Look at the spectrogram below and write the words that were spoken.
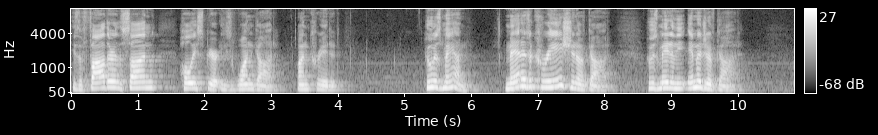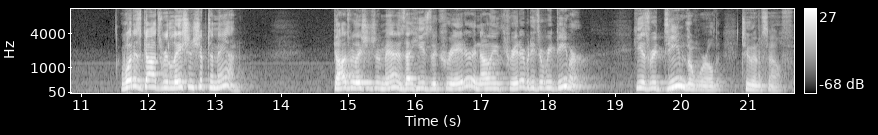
He's the Father, the Son, Holy Spirit. He's one God, uncreated. Who is man? Man is a creation of God, who's made in the image of God. What is God's relationship to man? God's relationship to man is that he's the creator, and not only the creator, but he's a redeemer. He has redeemed the world to himself.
